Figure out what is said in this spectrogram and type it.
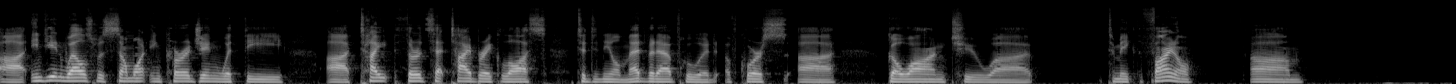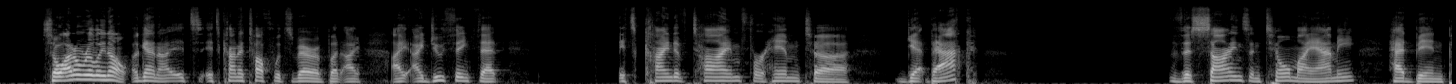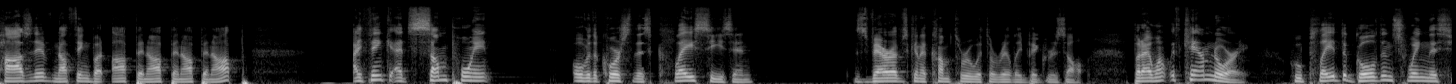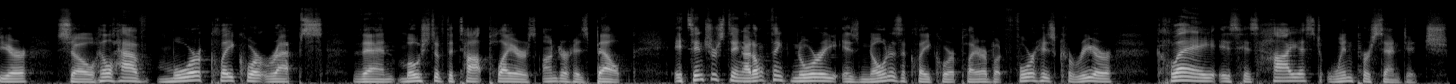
Uh, Indian Wells was somewhat encouraging with the uh, tight third set tiebreak loss to Daniil Medvedev, who would, of course, uh, go on to uh, to make the final. Um, so I don't really know. Again, I, it's it's kind of tough with Zverev, but I, I I do think that it's kind of time for him to get back. The signs until Miami had been positive, nothing but up and up and up and up. I think at some point over the course of this clay season, Zverev's going to come through with a really big result. But I went with Cam Norrie, who played the Golden Swing this year, so he'll have more clay court reps than most of the top players under his belt. It's interesting. I don't think Norrie is known as a clay court player, but for his career, clay is his highest win percentage.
